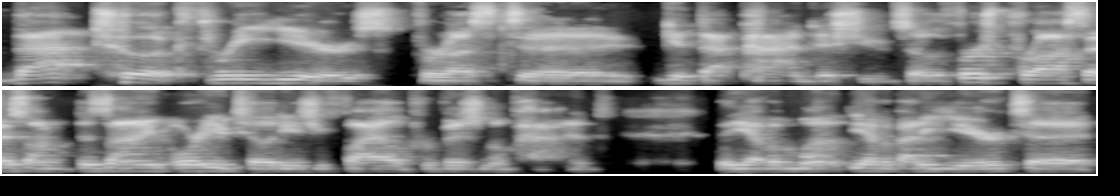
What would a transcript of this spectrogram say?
that took three years for us to get that patent issued. So the first process on design or utility is you file a provisional patent. That you have a month, you have about a year to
